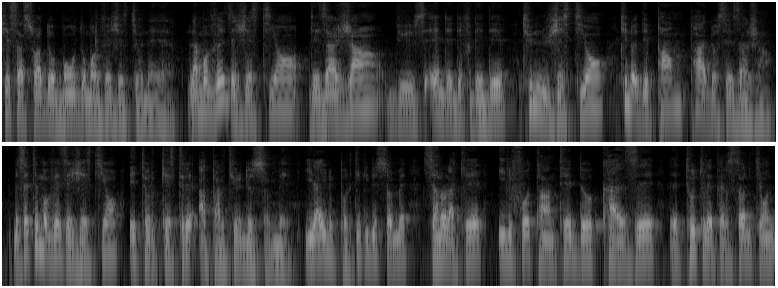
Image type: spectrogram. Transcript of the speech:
que ce soit de bons ou de mauvais gestionnaires. La mauvaise gestion des agents du CNDD-FDD est une gestion qui ne dépend pas de ses agents. Mais cette mauvaise gestion est orchestrée à partir du sommet. Il a une politique du sommet selon laquelle il faut tenter de caser toutes les personnes qui ont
